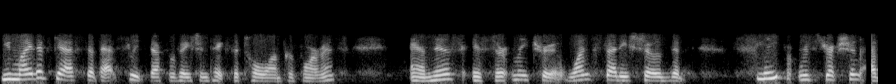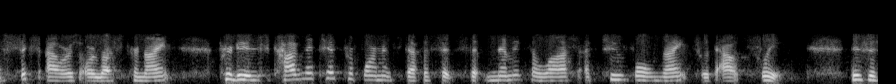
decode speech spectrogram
You might have guessed that that sleep deprivation takes a toll on performance, and this is certainly true. One study showed that sleep restriction of six hours or less per night produced cognitive performance deficits that mimic the loss of two full nights without sleep. This is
